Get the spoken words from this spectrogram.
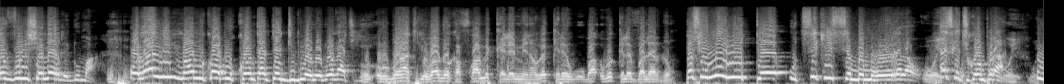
révolutionnaire de d'u ma o la hali ni maa min ko a b'u contacter dibi la o bɛ bɔ n'a tigi ye o o bɔ n'a tigi u b'a dɔn k'a fɔ an bɛ kɛlɛ min na u bɛ kɛlɛ u b'a- u bɛ kɛlɛ valeur dɔn parce que n'olu tɛ u tɛ se k'i sen bɔ mɔgɔ wɛrɛ la o Oui, est ce que tu comprends oui, oui.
